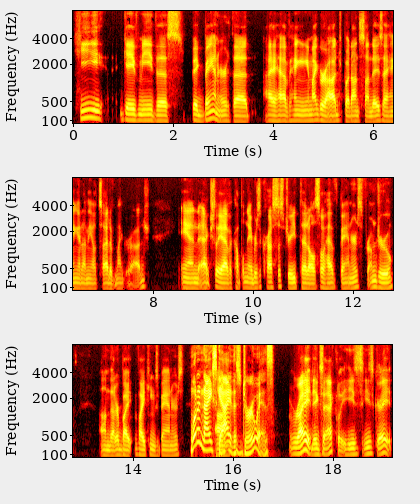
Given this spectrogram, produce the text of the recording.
he gave me this big banner that I have hanging in my garage. But on Sundays, I hang it on the outside of my garage. And actually, I have a couple neighbors across the street that also have banners from Drew um, that are by Vikings banners. What a nice guy um, this Drew is. Right, exactly. He's he's great.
